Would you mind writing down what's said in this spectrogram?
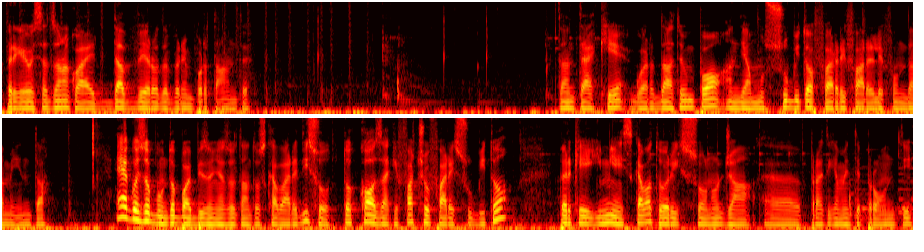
Perché questa zona qua è davvero davvero importante. Tant'è che, guardate un po', andiamo subito a far rifare le fondamenta. E a questo punto poi bisogna soltanto scavare di sotto, cosa che faccio fare subito, perché i miei scavatori sono già eh, praticamente pronti.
